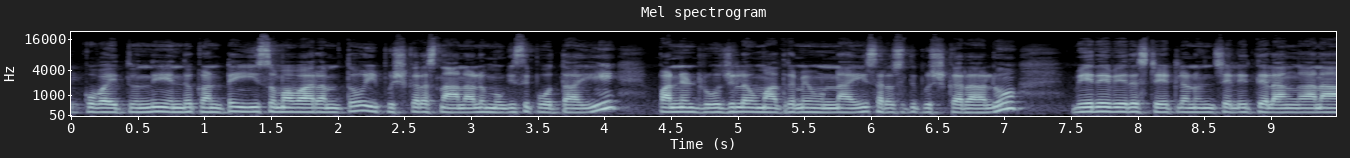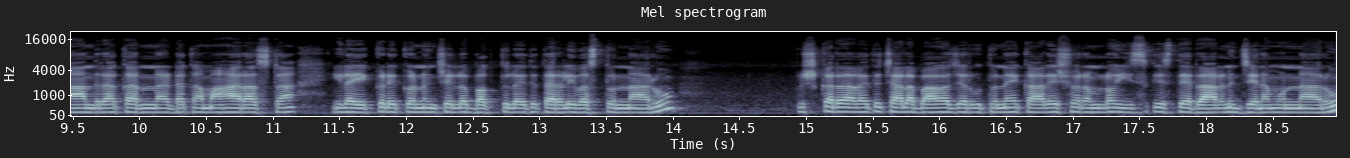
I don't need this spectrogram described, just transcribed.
ఎక్కువైతుంది. ఎందుకంటే ఈ సోమవారంతో ఈ పుష్కర స్నానాలు ముగిసిపోతాయి. పన్నెండు రోజులు మాత్రమే ఉన్నాయి సరస్వతి పుష్కరాలు. వేరే వేరే స్టేట్ల నుంచి వెళ్ళి తెలంగాణ ఆంధ్ర కర్ణాటక మహారాష్ట్ర ఇలా ఎక్కడెక్కడి నుంచి వెళ్ళో భక్తులు అయితే తరలి వస్తున్నారు పుష్కరాలు అయితే చాలా బాగా జరుగుతున్నాయి. కాళేశ్వరంలో ఇసుకిస్తే రాలని జనం ఉన్నారు.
